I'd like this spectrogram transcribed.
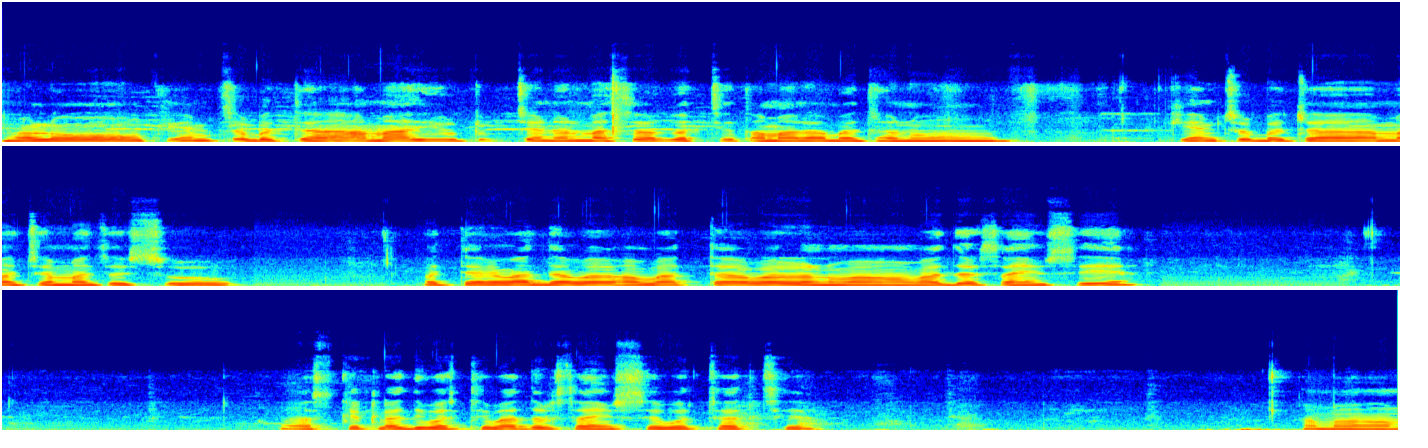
હલો, કેમ છો બધા? અમારી યુટ્યુબ ચેનલમાં સ્વાગત છે તમારા બધાનું. કેમ છો બધા? મજામાં જશો? અત્યારે વાતાવરણ વાતાવરણમાં વાદળછાયું છે. આજ કેટલા દિવસથી વાદળછાયું છે, વરસાદ છે? આમાં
